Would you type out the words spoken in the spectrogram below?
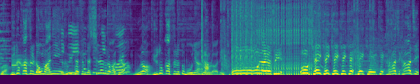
뭐야 유독가스를 너무 많이 흡입했습니다 실내 들어가세요? 뭐야 유독가스는 또 뭐냐 올라가야 돼 오, 야야 저기 오 개 개 개 개 개 개 개 개 강아지 강아지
